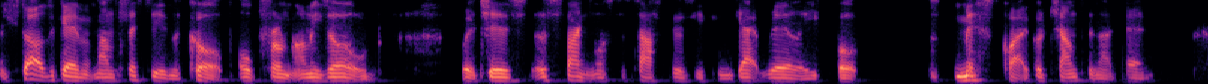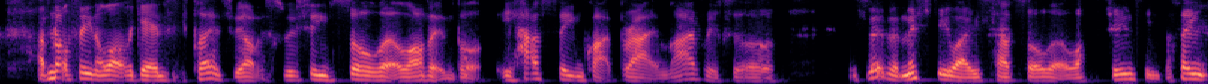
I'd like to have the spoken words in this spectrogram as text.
He started the game at Man City in the Cup up front on his own, which is as thankless a task as you can get, really, but missed quite a good chance in that game. I've not seen a lot of the games he's played, to be honest. We've seen so little of him, but he has seemed quite bright and lively. So it's a bit of a mystery why he's had so little opportunities. I think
